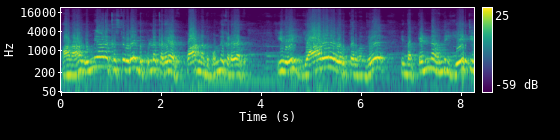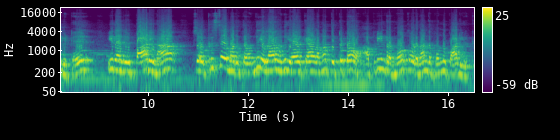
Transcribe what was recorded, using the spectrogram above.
ஆனால் உண்மையான கிறிஸ்தவரே இந்த பிள்ளை கிடையாது. பாடின அந்த பொண்ணு கிடையாது. இது யாரோ ஒருத்தர் வந்து இந்த பெண்ணை வந்து ஏற்றி விட்டு இதை நீ பாடினா ஸோ கிறிஸ்தவ மதத்தை வந்து எல்லாரும் வந்து ஏ- திட்டட்டோம் அப்படின்ற நோக்கோட தான் இந்த பொண்ணு பாடி இருக்கு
